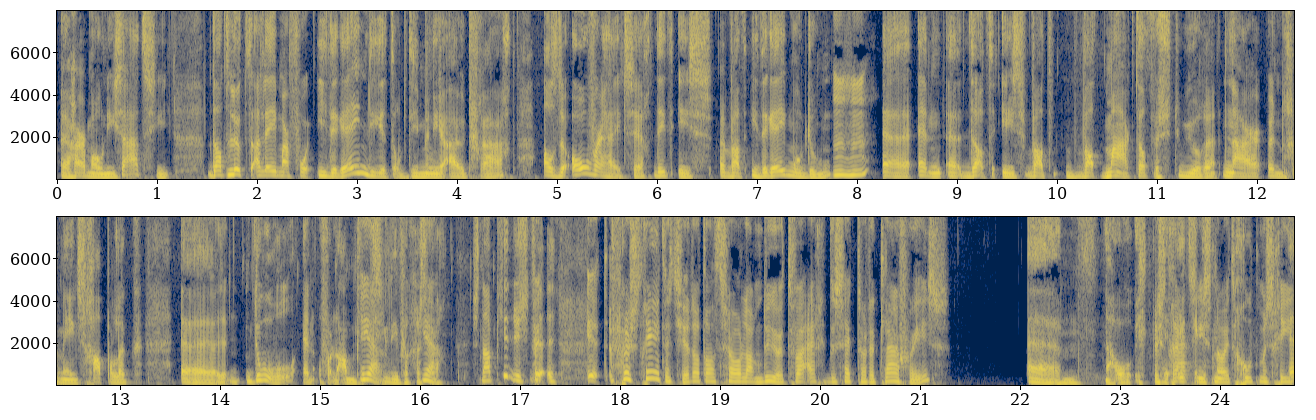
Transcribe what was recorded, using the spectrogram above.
de harmonisatie. Dat lukt alleen maar voor iedereen die het op die manier uitvraagt. Als de overheid zegt: dit is wat iedereen moet doen. Eh, en dat is wat, wat maakt dat we sturen naar een gemeenschappelijk doel. En, of een ambitie, Ja, liever gezegd. Snap je? Dus Frustreert het je dat dat zo lang duurt... terwijl eigenlijk de sector er klaar voor is? Ehm, nou, ik, Frustratie ik- is nooit goed misschien, Eh,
